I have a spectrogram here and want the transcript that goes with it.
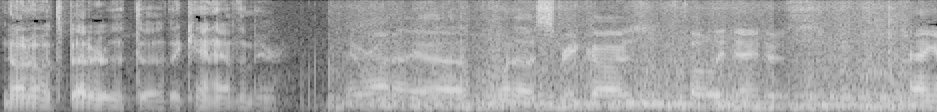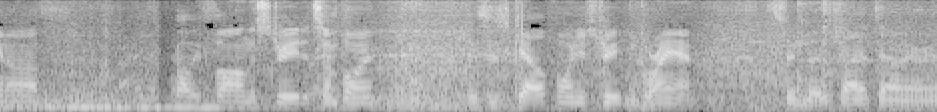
No, no, it's better that uh, they can't have them here. Hey, we're on a uh, one of those streetcars. Totally dangerous. Hanging off. Probably fall in the street at some point. This is California Street in Grant. It's in the Chinatown area.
